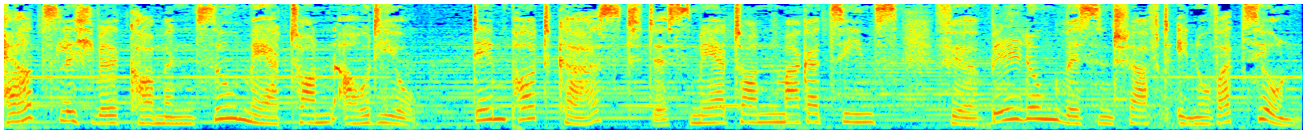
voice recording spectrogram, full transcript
Herzlich willkommen zu Mehrton Audio, dem Podcast des Mehrton Magazins für Bildung, Wissenschaft, Innovation,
